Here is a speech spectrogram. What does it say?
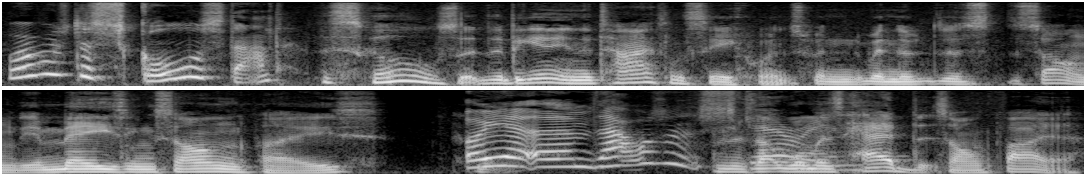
Where was the skulls, Dad? the skulls at the beginning, the title sequence when when the, the, the song, the amazing song plays. Oh, yeah, um, that wasn't And there's that woman's head that's on fire.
